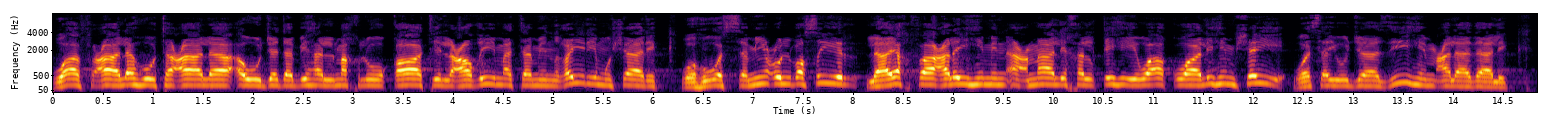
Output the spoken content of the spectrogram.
وأفعاله تعالى أوجد بها المخلوقات العظيمة من غير مشارك وهو السميع البصير لا يخفى عليه من أعمال خلقه وأقوالهم شيء وسيجازيهم على ذلك.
